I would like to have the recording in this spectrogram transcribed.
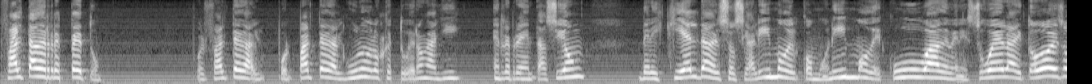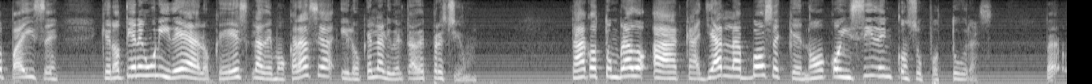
falta de respeto por, falta de por parte de algunos de los que estuvieron allí en representación de la izquierda, del socialismo, del comunismo, de Cuba, de Venezuela y todos esos países que no tienen una idea de lo que es la democracia y lo que es la libertad de expresión. Están acostumbrados a callar las voces que no coinciden con sus posturas. Pero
